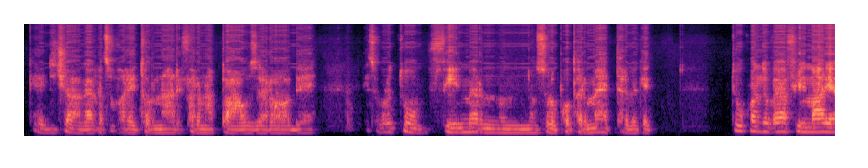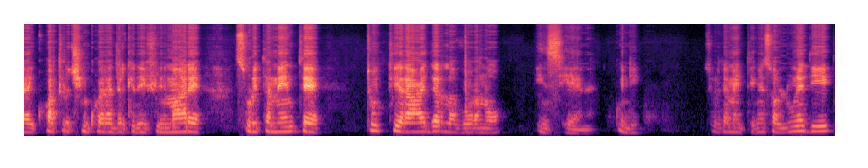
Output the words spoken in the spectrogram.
che dici, ah, cazzo, farei tornare, fare una pausa, robe, e soprattutto un filmer non, non se lo può permettere, perché tu quando vai a filmare hai 4-5 rider che devi filmare, solitamente tutti i rider lavorano insieme. Quindi solitamente, ne so, lunedì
